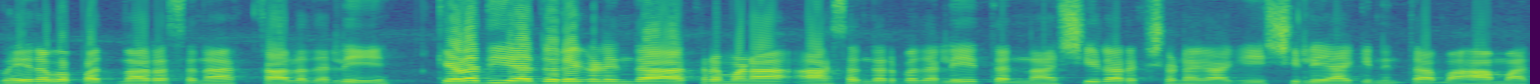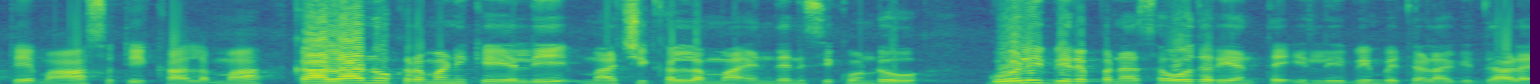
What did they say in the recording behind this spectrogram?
ಭೈರವ ಪದ್ಮರಸನ ಕಾಲದಲ್ಲಿ ಕೆಳದಿಯ ದೊರೆಗಳಿಂದ ಆಕ್ರಮಣ. ಆ ಸಂದರ್ಭದಲ್ಲಿ ತನ್ನ ಶೀಲ ರಕ್ಷಣೆಗಾಗಿ ಶಿಲೆಯಾಗಿ ನಿಂತ ಮಹಾಮಾತೆ ಮಹಾಸತಿ ಕಾಲಮ್ಮ. ಕಾಲಾನುಕ್ರಮಣಿಕೆಯಲ್ಲಿ ಮಾಚಿಕಲ್ಲಮ್ಮ ಎಂದೆನಿಸಿಕೊಂಡು ಗೋಳಿ ಬೀರಪ್ಪನ ಸಹೋದರಿಯಂತೆ ಇಲ್ಲಿ ಬಿಂಬಿತಳಾಗಿದ್ದಾಳೆ.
